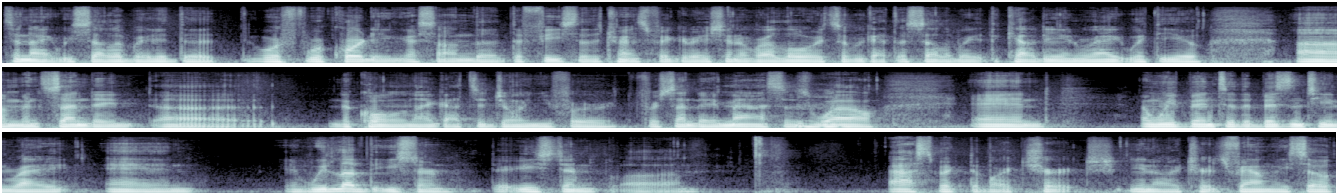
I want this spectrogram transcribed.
tonight we celebrated the we're recording us on the the feast of the Transfiguration of our Lord, so we got to celebrate the Chaldean Rite with you, um, and Sunday uh, Nicole and I got to join you for for Sunday Mass as Mhm. well, and and we've been to the Byzantine Rite, and and we love the Eastern the Eastern um aspect of our church, you know, our church family. So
